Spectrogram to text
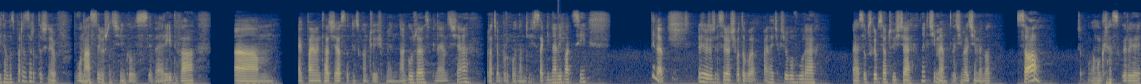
Witam Was bardzo serdecznie w 12 już odcinku z Syberii 2. Um, jak pamiętacie, ostatnio skończyliśmy na górze, spinając się. Bracia Burgow nam gdzieś zaginęli w akcji. Tyle. Jeśli seria się podoba, pamiętajcie kciuków w górę. E, subskrypcja oczywiście. No i lecimy, lecimy, lecimy. No co? Czemu gra sugeruje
